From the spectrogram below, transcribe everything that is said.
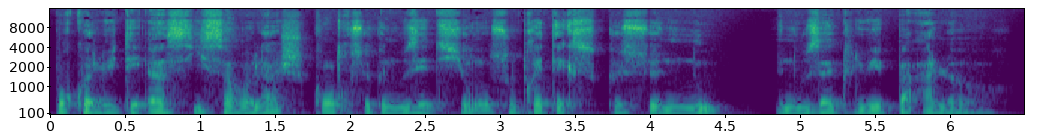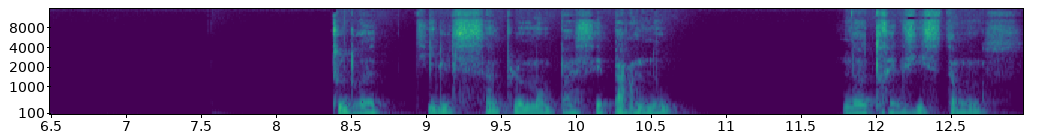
Pourquoi lutter ainsi sans relâche contre ce que nous étions sous prétexte que ce nous ne nous incluait pas alors? Tout doit-il simplement passer par nous, notre existence,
